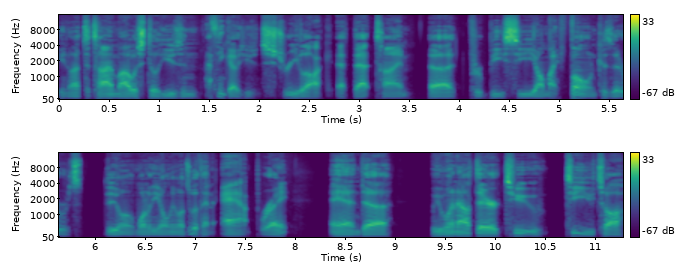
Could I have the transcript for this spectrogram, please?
you know, at the time I was still using, I think I was using Strelok at that time uh, for BC on my phone because there was the only, one of the only ones with an app, right? And uh, we went out there to, to Utah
